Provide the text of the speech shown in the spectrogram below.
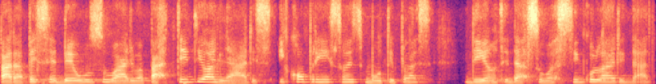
para perceber o usuário a partir de olhares e compreensões múltiplas diante da sua singularidade.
